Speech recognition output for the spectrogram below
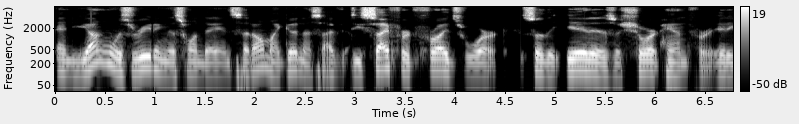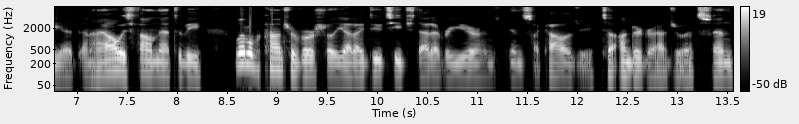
And Jung was reading this one day and said, Oh my goodness, I've deciphered Freud's work. So the id is a shorthand for idiot. And I always found that to be a little controversial, yet I do teach that every year in, in psychology to undergraduates. And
